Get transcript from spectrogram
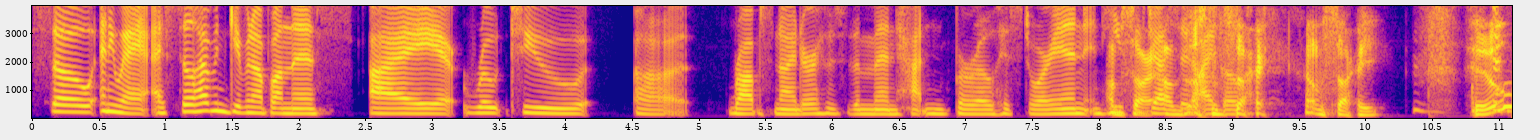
So anyway, I still haven't given up on this. I wrote to uh, Rob Snyder, who's the Manhattan Borough historian, and he I'm sorry. I'm, suggested I I'm go sorry. I'm sorry. Who?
